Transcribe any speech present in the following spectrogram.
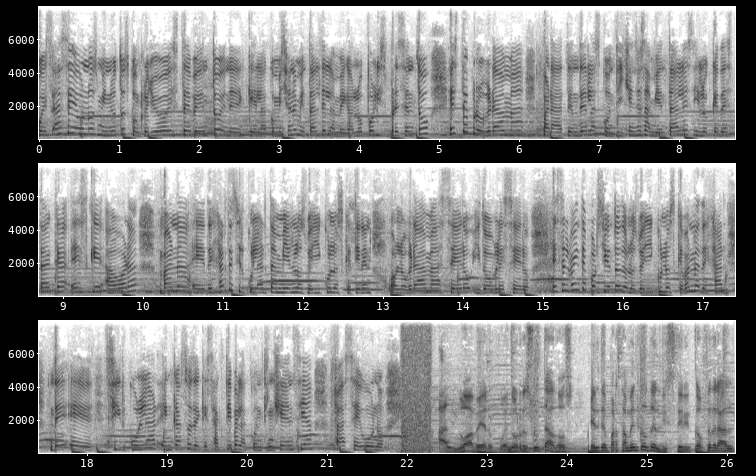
Pues hace minutos concluyó este evento en el que la Comisión Ambiental de la Megalópolis presentó este programa para atender las contingencias ambientales y lo que destaca es que ahora van a eh, dejar de circular también los vehículos que tienen holograma cero y doble cero. Es el 20% de los vehículos que van a dejar de eh, circular en caso de que se active la contingencia fase 1. Al no haber buenos resultados, el Departamento del Distrito Federal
